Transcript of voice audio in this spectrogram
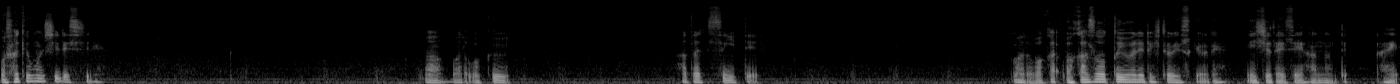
お酒も美味しいですしね。まあまだ僕二十歳過ぎてまだ若若造と言われる人ですけどね。20代前半なんではい。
